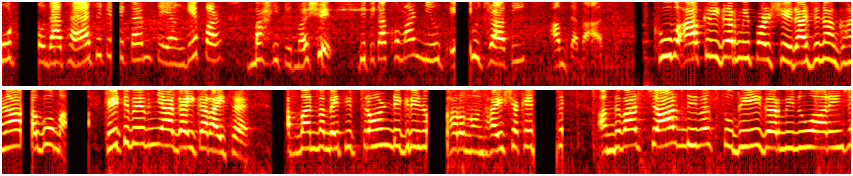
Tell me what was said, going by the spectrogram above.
મોટા સોદા થયા છે કે કેમ તે અંગે પણ માહિતી મળશે. દીપિકા ખુમાર ન્યૂઝ ગુજરાતી, અમદાવાદ. ખૂબ આકરી ગરમી પડશે. રાજ્યના ઘણા ભાગોમાં હીટવેવની આગાહી કરાઈ છે. તાપમાનમાં બેથી ત્રણ ડિગ્રીનો વધારો નોંધાઈ શકે છે. અમદાવાદ ચાર દિવસ સુધી ગરમીનું ઓરેન્જ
